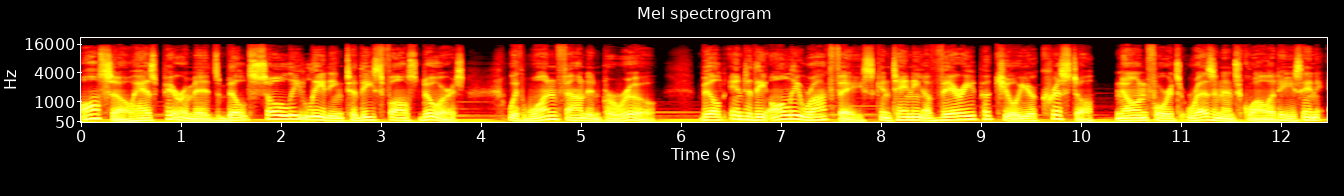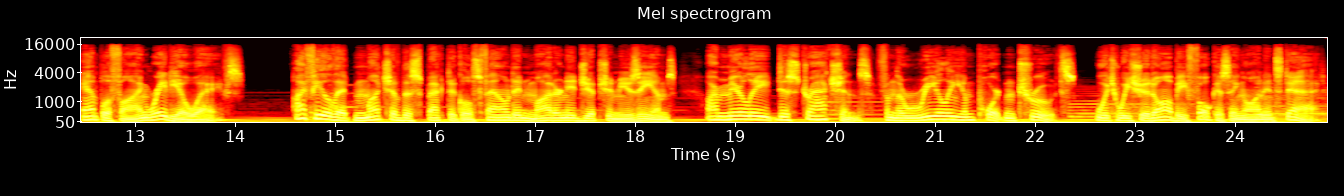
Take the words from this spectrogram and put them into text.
also has pyramids built solely leading to these false doors, with one found in Peru, built into the only rock face containing a very peculiar crystal known for its resonance qualities in amplifying radio waves. I feel that much of the spectacles found in modern Egyptian museums are merely distractions from the really important truths, which we should all be focusing on instead,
